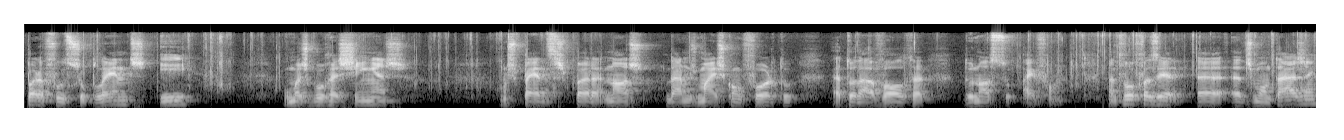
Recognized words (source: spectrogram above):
parafusos suplentes e umas borrachinhas, uns pads para nós darmos mais conforto a toda a volta do nosso iPhone. Portanto, vou fazer a, a desmontagem.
